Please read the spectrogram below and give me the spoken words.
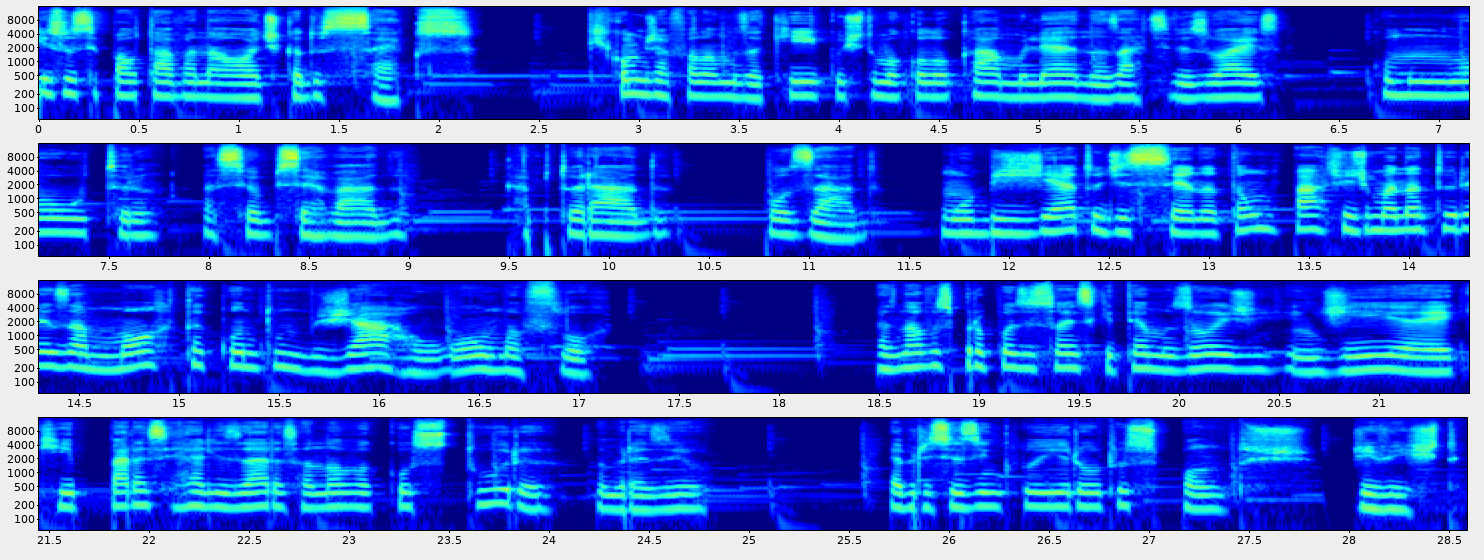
isso se pautava na ótica do sexo, que, como já falamos aqui, costuma colocar a mulher nas artes visuais como um outro a ser observado, capturado, posado. Um objeto de cena tão parte de uma natureza morta quanto um jarro ou uma flor. As novas proposições que temos hoje em dia é que, para se realizar essa nova costura no Brasil, é preciso incluir outros pontos de vista.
